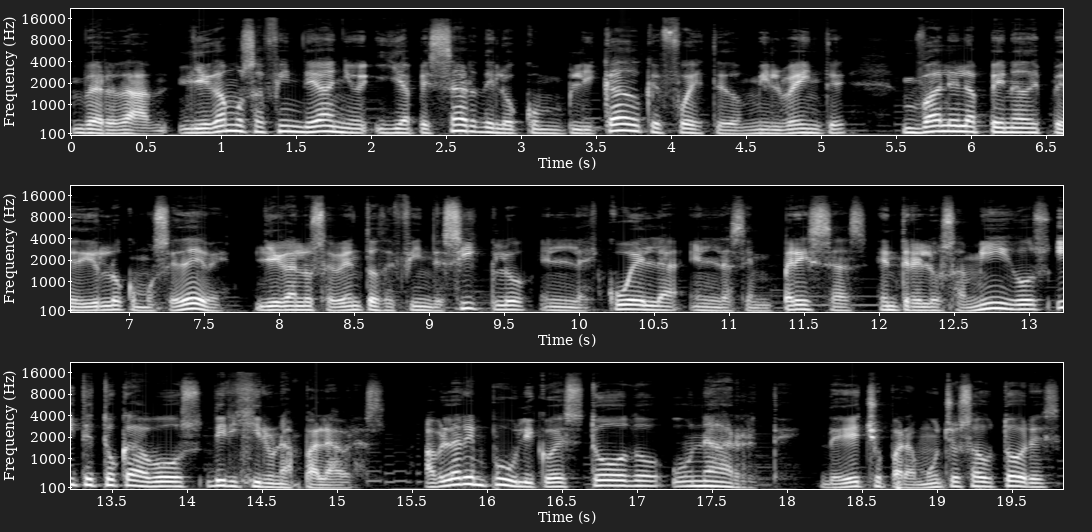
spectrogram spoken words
verdad, llegamos a fin de año y a pesar de lo complicado que fue este 2020, vale la pena despedirlo como se debe. Llegan los eventos de fin de ciclo, en la escuela, en las empresas, entre los amigos y te toca a vos dirigir unas palabras. Hablar en público es todo un arte. De hecho, para muchos autores,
